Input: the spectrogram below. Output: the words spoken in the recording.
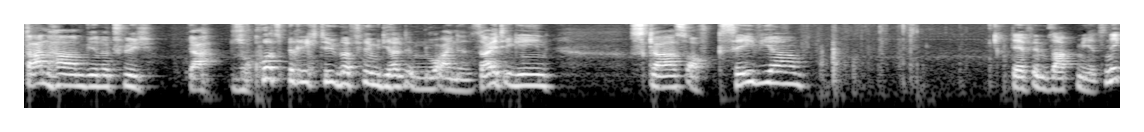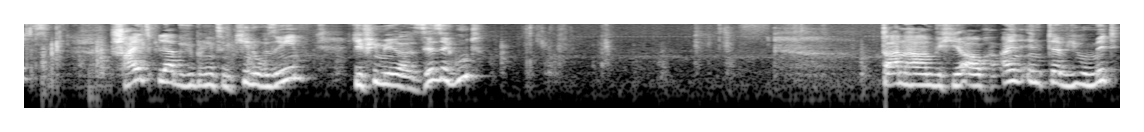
Dann haben wir natürlich ja, so Kurzberichte über Filme, die halt nur eine Seite gehen. Scars of Xavier. Der Film sagt mir jetzt nichts. Child's habe ich übrigens im Kino gesehen. gefiel mir sehr, sehr gut. Dann haben wir hier auch ein Interview mit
